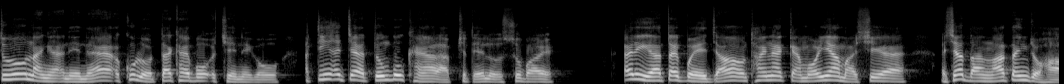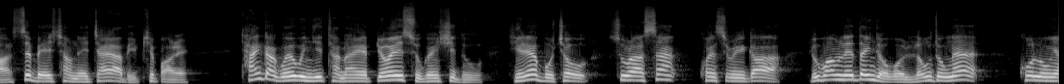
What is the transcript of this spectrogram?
သူတို့နိုင်ငံအနေနဲ့အခုလိုတိုက်ခိုက်ဖို့အခြေအနေကိုအတင်းအကျပ်တွန်းပို့ခံရတာဖြစ်တယ်လို့ဆိုပါတယ်အဲ့ဒီကတိုက်ပွဲကြောင့်ထိုင်းနဲ့ကမ္ဘောဒီးယားမှာရှိတဲ့အရက်သား9သိန်းကျော်ဟာစစ်ဘေးရှောင်နေကြရပြီဖြစ်ပါတယ်။ထိုင်းကာကွယ်ဝင်ကြီးဌာနရဲ့ပြောရေးဆိုခွင့်ရှိသူရေရဲဘူချုပ်ဆူရာဆန့်ခွန်စရီကလူပေါင်း၄သိန်းကျော်ကိုလုံခြုံတဲ့ခိုလုံရ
